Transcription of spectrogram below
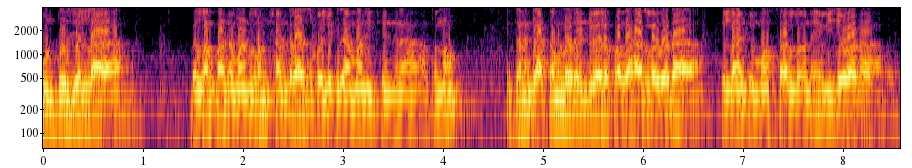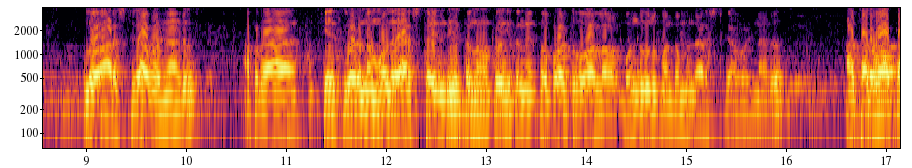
గుంటూరు జిల్లా బెల్లంకొండ మండలం చంద్రాజుపల్లి గ్రామానికి చెందిన అతను. ఇతను గతంలో రెండు వేల పదహారులో కూడా ఇలాంటి మోసాల్లోనే విజయవాడలో అరెస్ట్ కాబడినాడు. అక్కడ కేసు కూడా నమోదై అరెస్ట్ అయింది. ఇతనితో ఇతనితో పాటు వాళ్ళ బంధువులు కొంతమంది అరెస్ట్ కాబడినారు. ఆ తర్వాత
